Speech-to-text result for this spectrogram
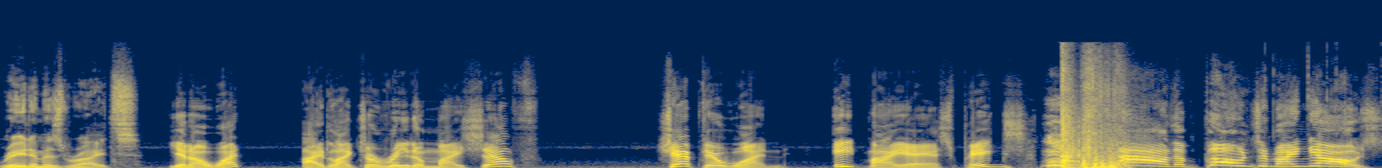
Read him his rights. You know what? I'd like to read read 'em myself. Chapter 1 Eat my ass, pigs. ah, the bones in my nose!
